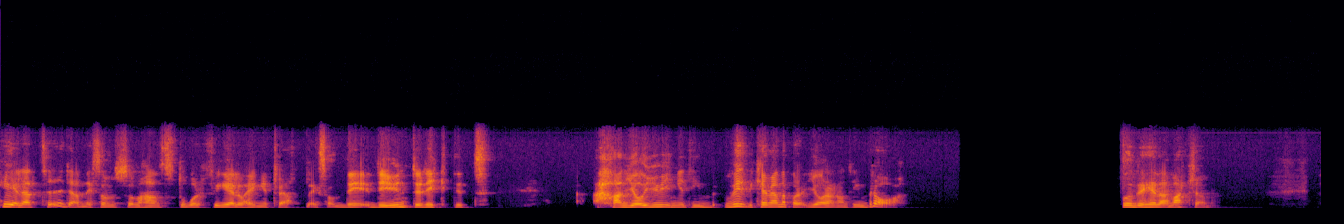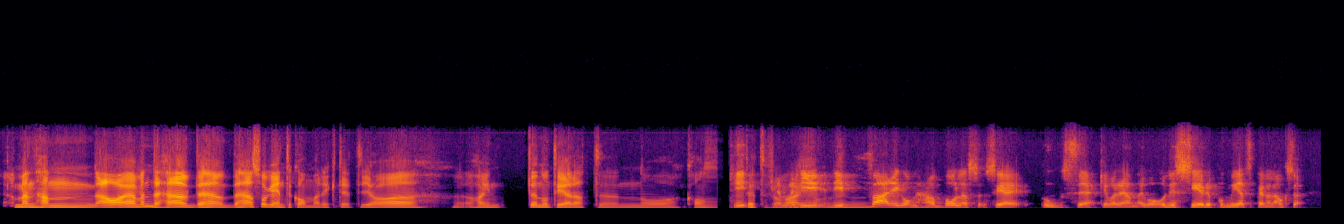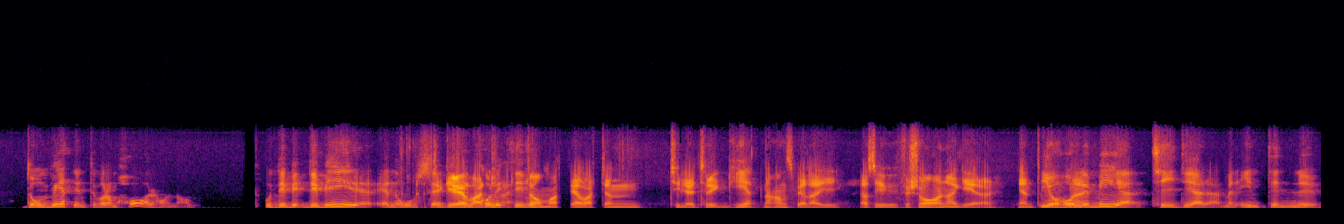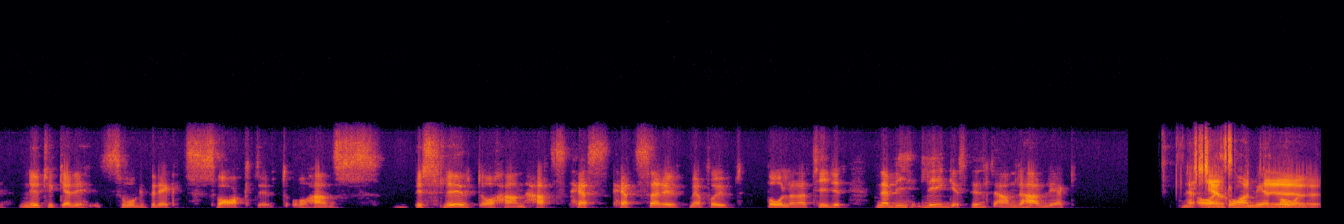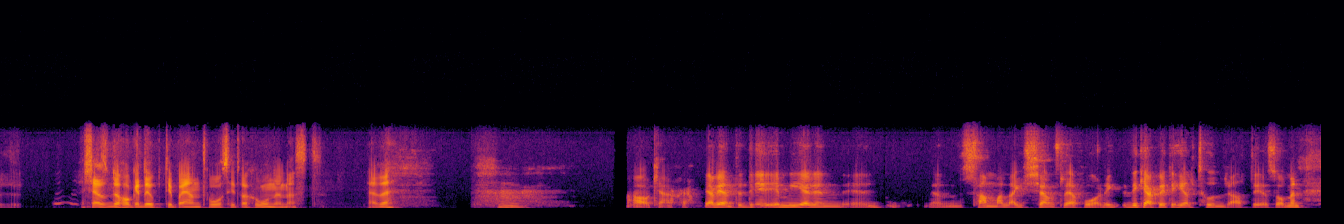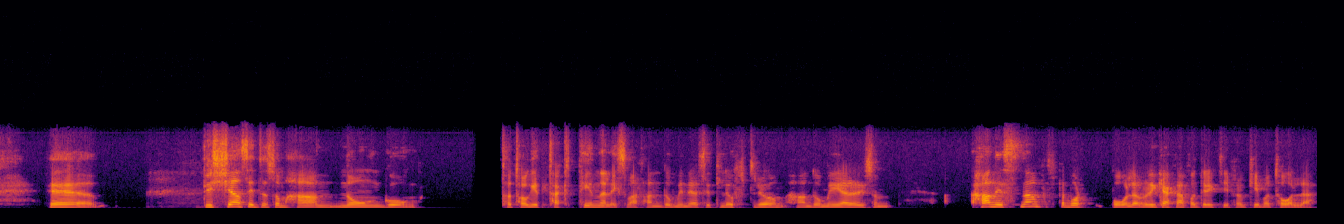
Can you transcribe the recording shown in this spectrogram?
hela tiden liksom, som han står fel och hänger tvätt. Liksom. Det, det är ju inte riktigt... Han gör ju ingenting... Vi kan vända på det. Gör han någonting bra? Under hela matchen? Men han, ja, även det här, det här, det här såg jag inte komma riktigt. Jag har inte noterat eh, något Det, konstigt från ja, men det, Vajo. det är varje gång han har bollen så, så är jag osäker varenda gång. Och det ser du på medspelarna också. De vet inte vad de har honom. Och det, blir- det blir en osäker... en kollektiv... tvärtom. Att det har varit en tydligare trygghet när han spelar i, alltså i hur försvararna agerar. Jag håller med tidigare, men inte nu. Nu tycker jag det såg direkt svagt ut. Och hans beslut och han hets, hets, hetsar ut med att få ut bollarna tidigt. När vi ligger, speciellt i andra halvlek, när AIK har mer du- boll. Det känns som du hakat upp det på en, två situationer mest. Eller? Ja, kanske. Jag vet inte. Det är mer en, en, en sammanlagd känsla jag får. Det, det kanske inte är helt hundra att det är så. Men eh, det känns inte som han någon gång tar tag i taktpinnen. Liksom, att han dominerar sitt luftrum. Han dominerar liksom... Han är snabb på att ta bort bollen och det kanske han fått direktiv från Kim och Tolle.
